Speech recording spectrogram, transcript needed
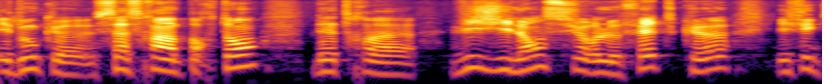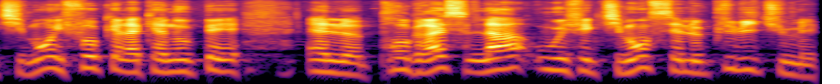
Et donc, euh, ça sera important d'être euh, vigilant sur le fait que, effectivement, il faut que la canopée, elle progresse là où, effectivement, c'est le plus bitumé.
